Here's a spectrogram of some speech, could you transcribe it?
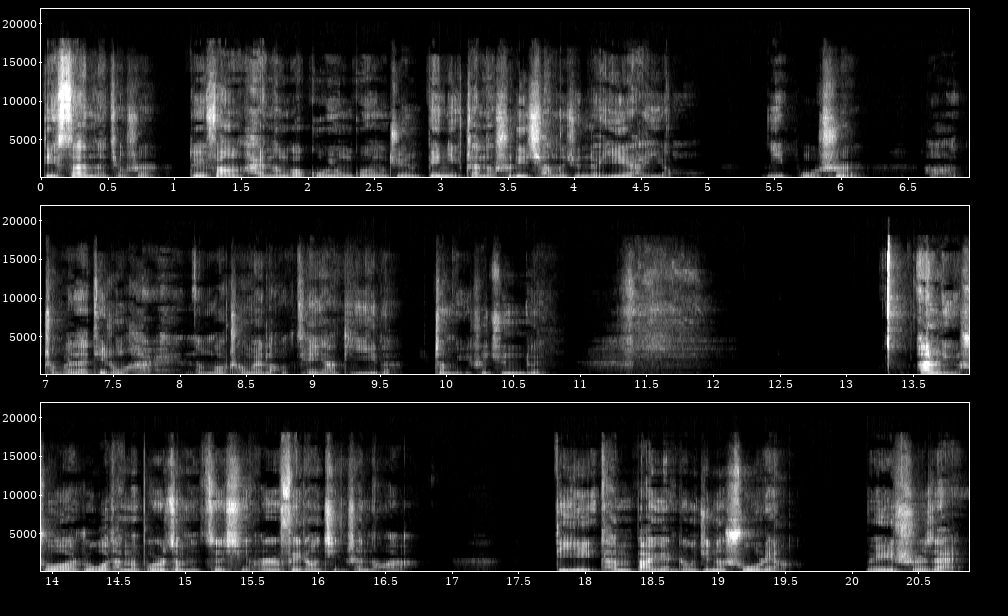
第三呢，就是对方还能够雇佣雇佣军，比你战斗实力强的军队依然有。你不是啊，整个在地中海能够成为老子天下第一的这么一支军队。按理说，如果他们不是这么自信，而是非常谨慎的话，第一，他们把远征军的数量。维持在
